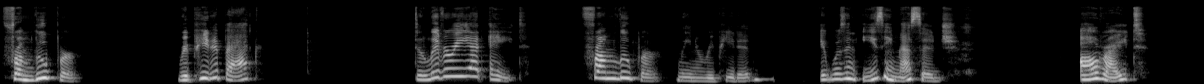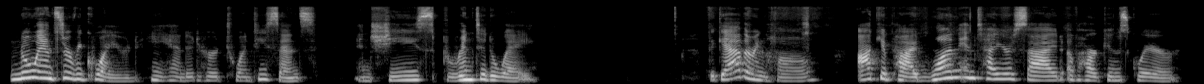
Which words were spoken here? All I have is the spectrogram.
From Looper. Repeat it back. Delivery at 8. From Looper, Lena repeated. It was an easy message. All right. No answer required. He handed her 20 cents and she sprinted away. The gathering hall occupied one entire side of Harken Square,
